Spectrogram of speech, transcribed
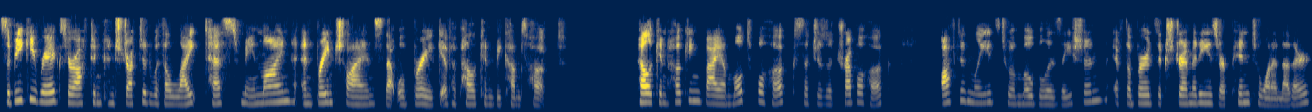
Sabiki rigs are often constructed with a light test mainline and branch lines that will break if a pelican becomes hooked. Pelican hooking by a multiple hook, such as a treble hook, often leads to immobilization if the bird's extremities are pinned to one another,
